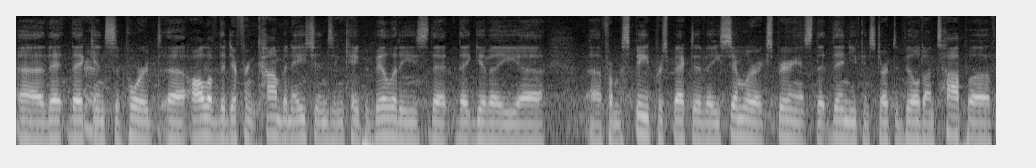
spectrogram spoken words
uh, that, that can support uh, all of the different combinations and capabilities that, that give a, uh, uh, from a speed perspective, a similar experience that then you can start to build on top of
